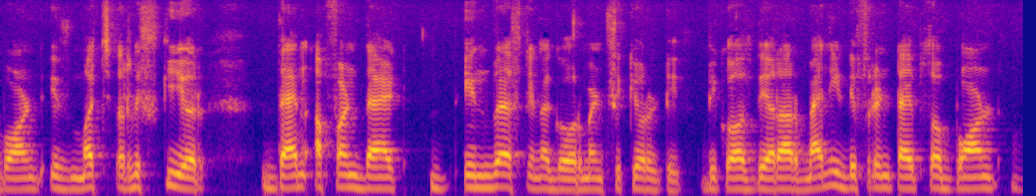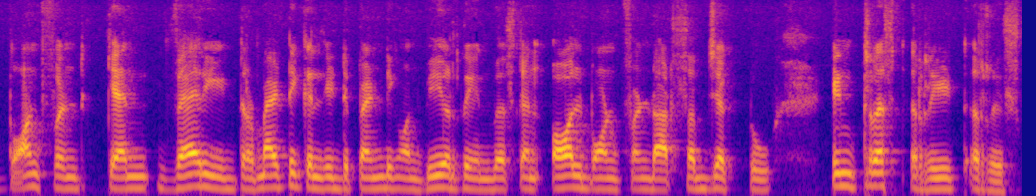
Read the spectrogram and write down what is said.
bond is much riskier than a fund that invest in a government security because there are many different types of bond bond fund can vary dramatically depending on where they invest and all bond fund are subject to interest rate risk.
